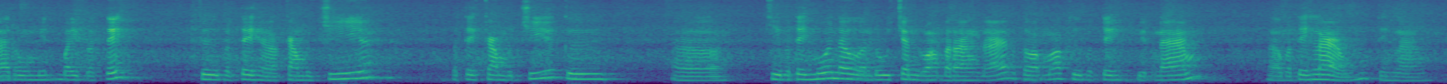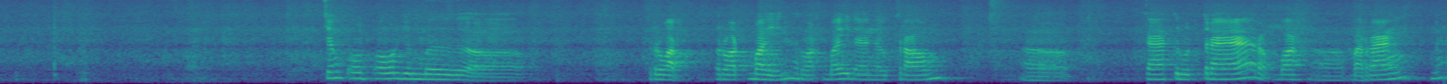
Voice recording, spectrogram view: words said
ដែលរួមមាន3ប្រទេស គឺប្រទេសកម្ពុជា ប្រទេសកម្ពុជាគឺអឺជជាប្រទេសមួយនៅឥណ្ឌូចិនរបស់បារាំងដែរបន្ទាប់មកគឺប្រទេសវៀតណាមប្រទេសឡាវប្រទេសឡាវចឹងបងប្អូនយើងមើលរដ្ឋរដ្ឋ3ណារដ្ឋ3ដែលនៅក្រោមអឺការត្រួតត្រារបស់បារាំងណា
